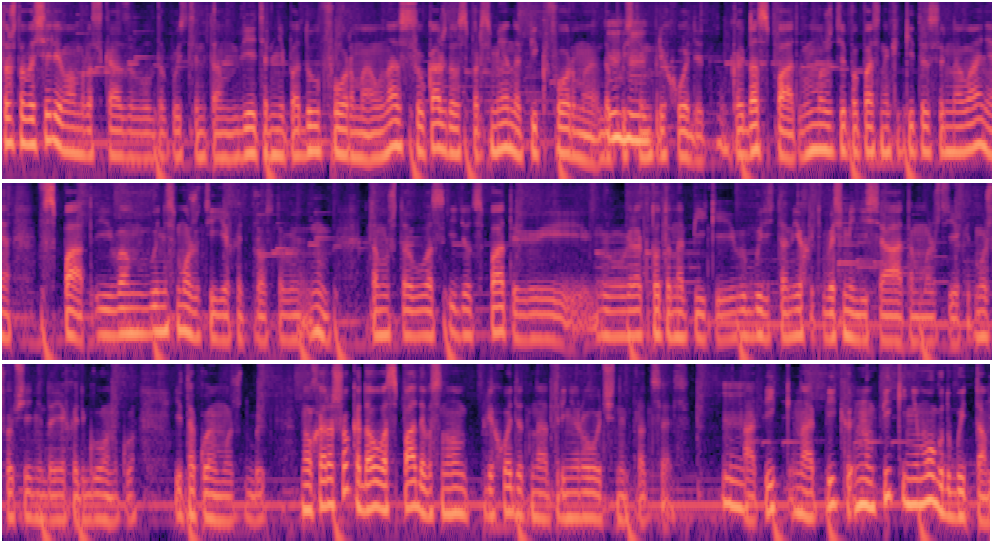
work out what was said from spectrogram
То, что Василий вам рассказывал, допустим, там ветер не подул, форма. У нас у каждого спортсмена пик формы, допустим, Мгм. приходит. Когда спад, вы можете попасть на какие-то соревнования в спад, и вам вы не сможете ехать просто, вы, ну, потому что у вас идет спад, и вы, грубо говоря, кто-то на пике, и вы будете там ехать в 80 можете ехать, может вообще не доехать гонку, и такое может быть. Но хорошо, когда у вас спады в основном приходят на тренировочный процесс. М. А пик, на пик, ну, пики не могут быть там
